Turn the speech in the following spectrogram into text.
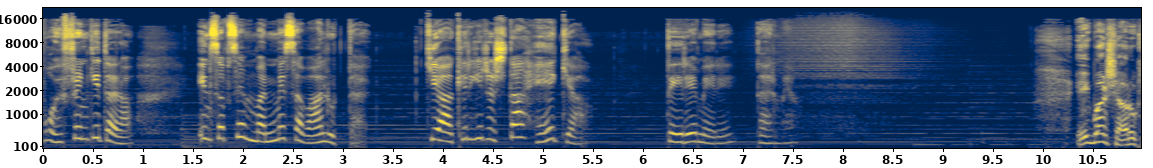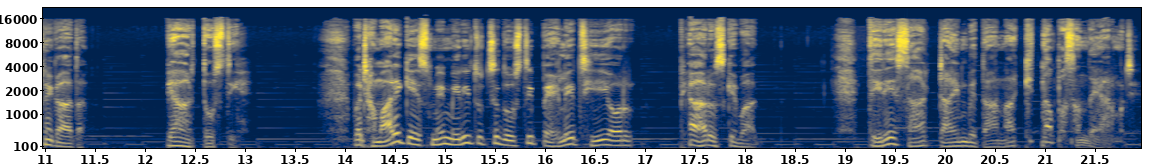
बॉयफ्रेंड की तरह। इन सबसे मन में सवाल उठता है कि आखिर ये रिश्ता है क्या? तेरे मेरे दरमिया एक बार शाहरुख ने कहा था, प्यार दोस्ती है। बट हमारे केस में मेरी तुझसे दोस्ती पहले थी और प्यार उसके बाद। तेरे साथ टाइम बिताना कितना पसंद है यार मुझे।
